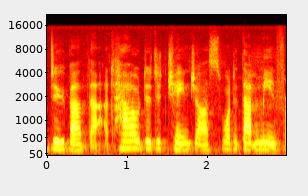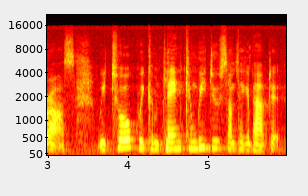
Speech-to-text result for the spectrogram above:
do about that? How did it change us? What did that mean for us? We talk, we complain, can we do something about it?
